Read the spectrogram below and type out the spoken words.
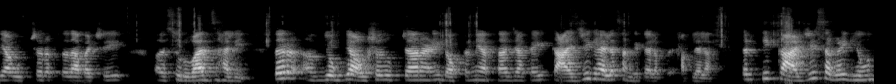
या उच्च रक्तदाबाची सुरुवात झाली तर योग्य औषध उपचार आणि डॉक्टरने आता ज्या काही काळजी घ्यायला सांगितल्या आपल्याला तर ती काळजी सगळी घेऊन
